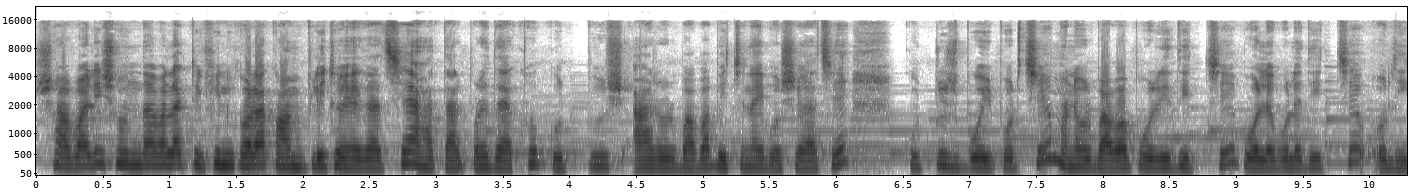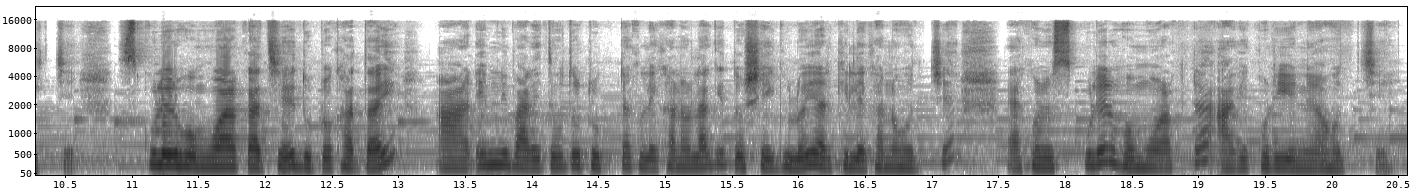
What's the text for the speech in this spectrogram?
সবারই সন্ধ্যাবেলা টিফিন করা কমপ্লিট হয়ে গেছে। আর তারপরে দেখো কুট্টুস আর ওর বাবা বিছানায় বসে আছে। কুট্টুস বই পড়ছে মানে ওর বাবা পড়িয়ে দিচ্ছে, বলে বলে দিচ্ছে, ও লিখছে। স্কুলের হোমওয়ার্ক আছে দুটো খাতায়, আর এমনি বাড়িতেও তো টুকটাক লেখানো লাগে, তো সেইগুলোই আর কি লেখানো হচ্ছে। এখন স্কুলের হোমওয়ার্কটা আগে করিয়ে নেওয়া হচ্ছে।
